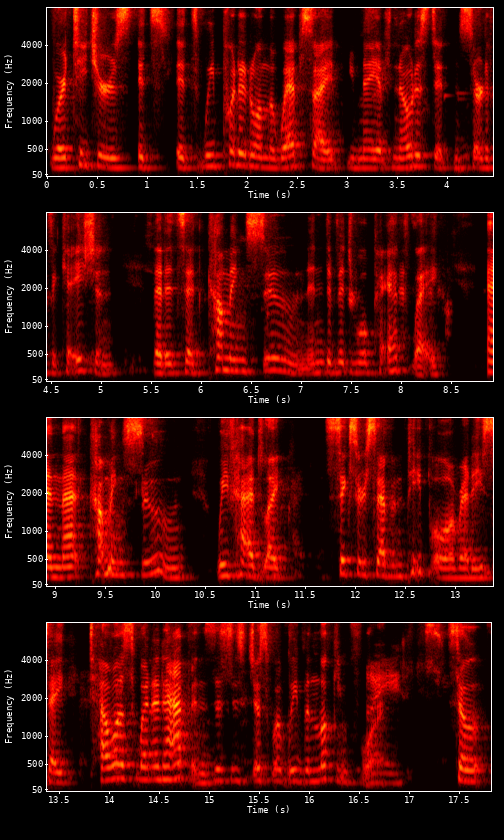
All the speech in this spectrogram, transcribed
where teachers it's it's we put it on the website. You may have noticed it in certification that it said coming soon individual pathway. And that coming soon we've had like six or seven people already say tell us when it happens. This is just what we've been looking for. Nice. so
